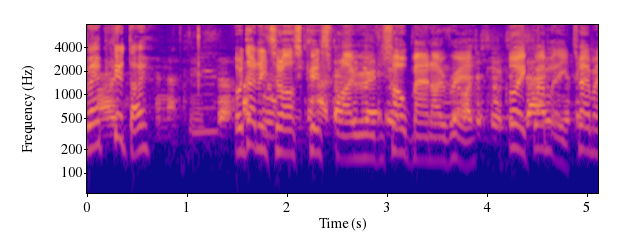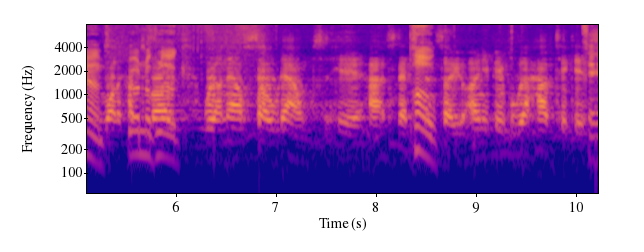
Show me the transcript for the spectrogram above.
But it'd good though. We don't need to ask Chris for over this old man over here. Oi, Grumpy, turn around. You're on the vlog. We are now sold out here at Snetterton, so only people that have tickets uh,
